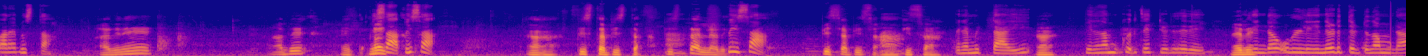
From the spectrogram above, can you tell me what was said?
പറയാ പിസ്ത. അതിന് അത് പിസ പിസ പിസ്ത പിസ്ത. പിസ്ത അല്ല പിസ പിസ്സ. പിസ്സ. പിസ്സ. പിന്നെ മിഠായി. ഒരു പിന്നെ നമുക്കൊരു തെറ്റൊരു തരേ ഇതിന്റെ ഉള്ളിന്ന് എടുത്തിട്ട് നമ്മുടെ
